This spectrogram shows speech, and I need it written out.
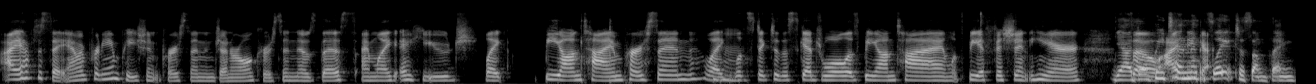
I have to say I'm a pretty impatient person in general. Kirsten knows this. I'm like a huge like be on time person. Like Mhm. let's stick to the schedule, let's be on time, let's be efficient here. Yeah, So, don't be 10 minutes I- late to something.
